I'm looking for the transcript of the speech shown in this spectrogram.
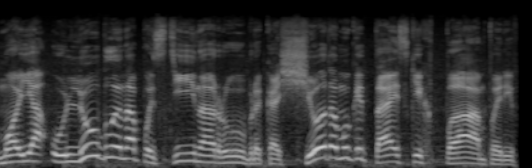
Моя улюблена постійна рубрика, що там у китайських памперів.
